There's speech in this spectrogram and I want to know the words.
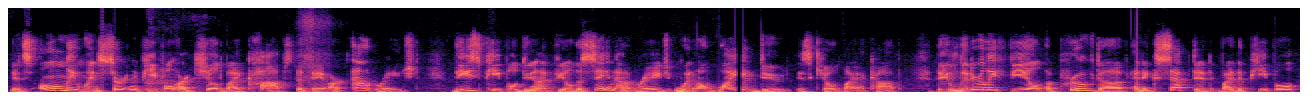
It's only when certain people are killed by cops that they are outraged. These people do not feel the same outrage when a white dude is killed by a cop. They literally feel approved of and accepted by the people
